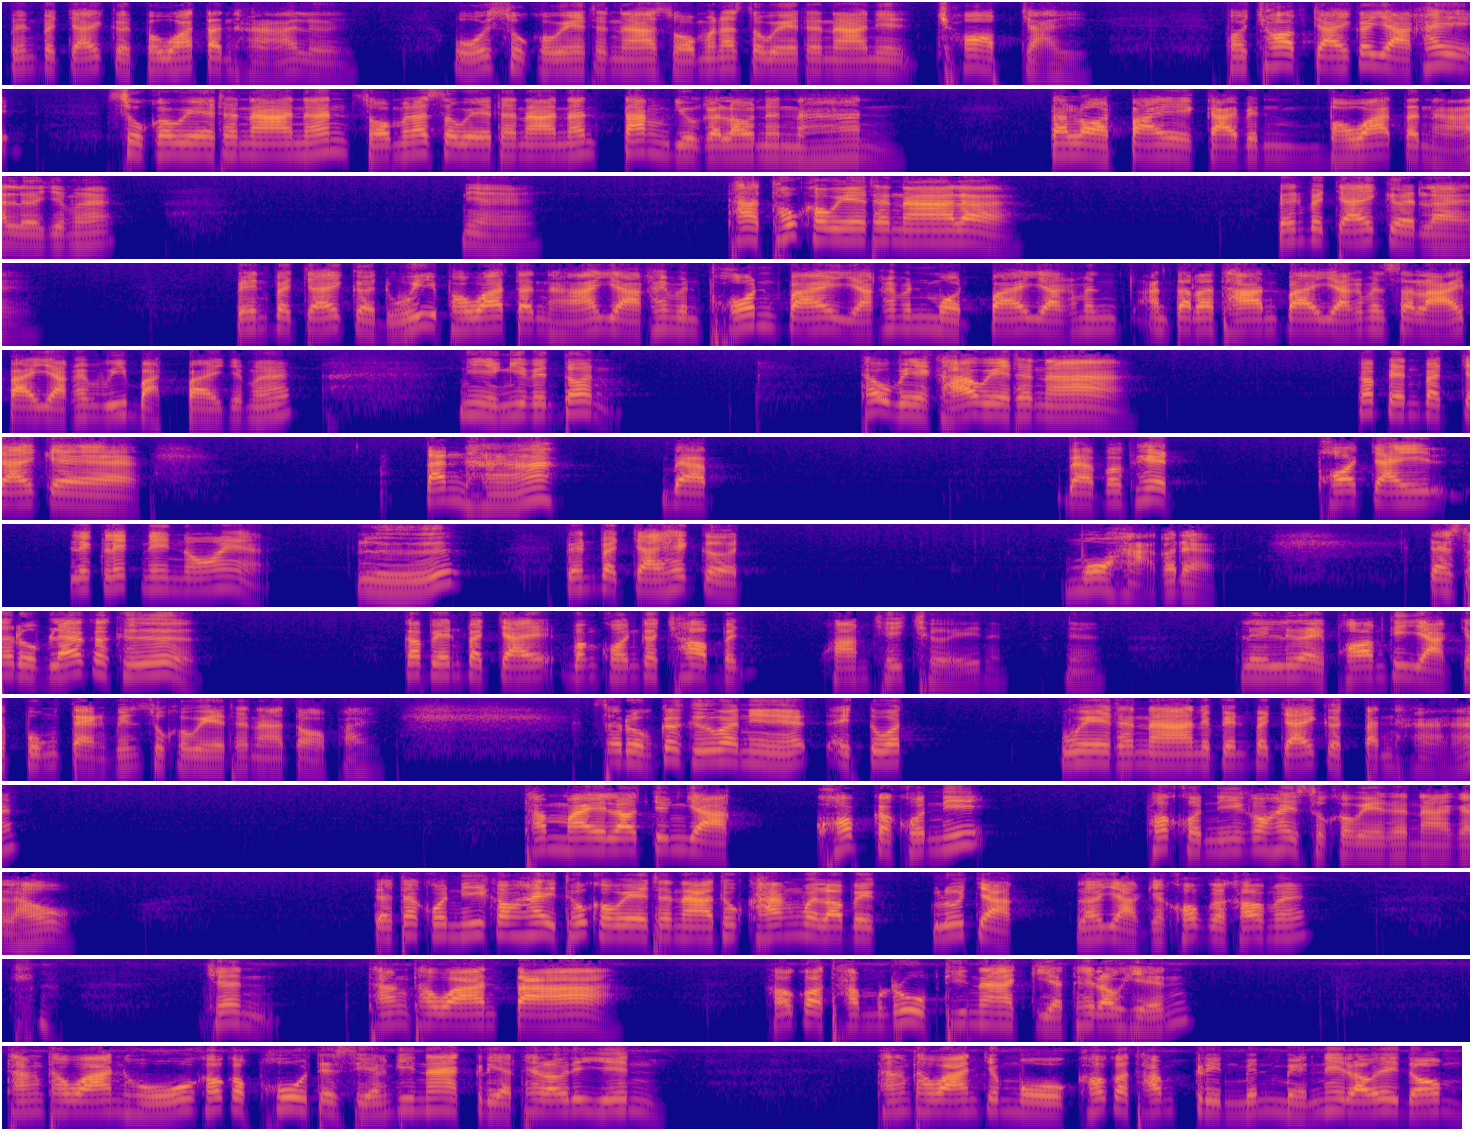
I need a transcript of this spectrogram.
เป็นปัจจัยเกิดประวัติตัณหาเลย โอ้ยสุขเวทนา สมนัสเวทนาเนี่ยชอบใจ พอชอบใจก็อยากให้ สุขเวทนานั้น สมนัสเวทนานั้นตั้งอยู่กับเรานานๆตลอดไปกลายเป็นภาวะตัณหาเลยใช่ไหมเนี่ยถ้าทุกขเวทนาล่ะ เป็นปัจจัยเกิดอะไร เป็นปัจจัยเกิดวิภาวะตัณหา อยากให้มันพ้นไป อยากให้มันหมดไป อยากให้มันอันตรธานไป อยากให้มันสลายไป อยากให้มันวิบัติไปใช่ไหมนี่อย่างนี้เป็นต้น ถ้าเวขาเวทนา ก็เป็นปัจจัยแก่ ตัณหาแบบแบบประเภทพอใจเล็กๆน้อยๆหรือเป็นปัจจัยให้เกิดโมหะก็ได้ แต่สรุปแล้วก็คือ ก็เป็นปัจจัยบางคนก็ชอบเป็นความเฉยๆนะนะเรื่อยๆ พร้อมที่อยากจะปรุงแต่งเป็นสุขเวทนาต่อไป สรุปก็คือว่านี่ไอตัวเวทนาเนี่ยเป็นปัจจัยเกิดตัณหา ทำไมเราจึงอยากคบกับคนนี้ เพราะคนนี้ก็ให้สุขเวทนากับเรา แต่ถ้าคนนี้เขาให้ทุกขเวทนาทุกครั้งเมื่อเราไปรู้จัก เราอยากจะคบกับเขาไหม เช่น ทางทวารตา เขาก็ทำรูปที่น่าเกลียดให้เราเห็น ทางทวารหูเขาก็พูดแต่เสียงที่น่าเกลียดให้เราได้ยิน ทางทวารจมูกเขาก็ทำกลิ่นเหม็นๆให้เราได้ดม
